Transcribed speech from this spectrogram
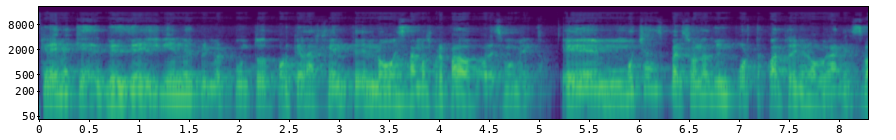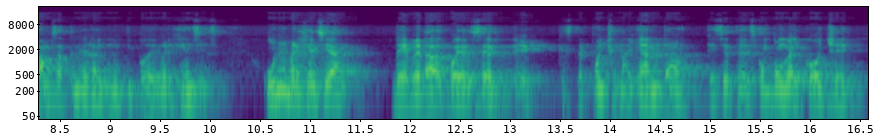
Créeme que desde ahí viene el primer punto de por qué la gente no estamos preparados por ese momento. Eh, muchas personas, no importa cuánto dinero ganes, vamos a tener algún tipo de emergencias. Una emergencia de verdad puede ser eh, que se te ponche una llanta, que se te descomponga el coche.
